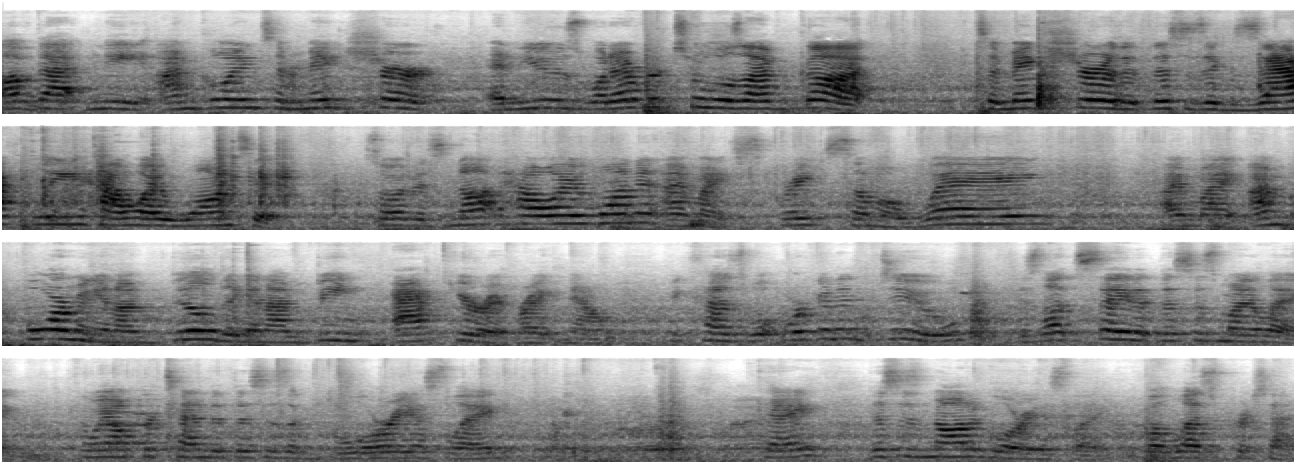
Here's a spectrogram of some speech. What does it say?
of that knee. I'm going to make sure and use whatever tools I've got to make sure that this is exactly how I want it. So if it's not how I want it, I might scrape some away. I might, I'm forming and I'm building and I'm being accurate right now. Because what we're gonna do is let's say that this is my leg. Can we all pretend that this is a glorious leg? Okay? This is not a glorious leg, but let's pretend.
